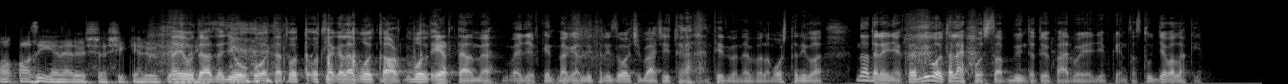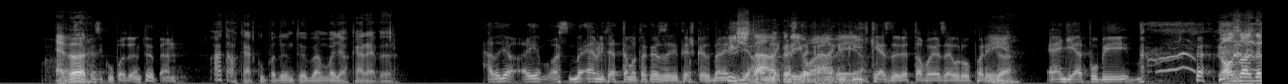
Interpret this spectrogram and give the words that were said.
A, az igen erősre sikerült. Na jó, de az egy jó volt, tehát ott, ott legalább volt, tart, volt értelme egyébként megemlíteni Zolcsi bácsit ellentétben ebben a mostanival. Na de lényeg, mi volt a leghosszabb büntető párbaj egyébként, azt tudja valaki? Ever? Ez kupa döntőben? Hát akár kupa döntőben, vagy akár ever. Hát ugye én azt említettem ott a közvetítés közben, és ugye emlékeztek rá, nekünk így kezdődött tavaly az Európa Liga. Engyel Pubi azzal, de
